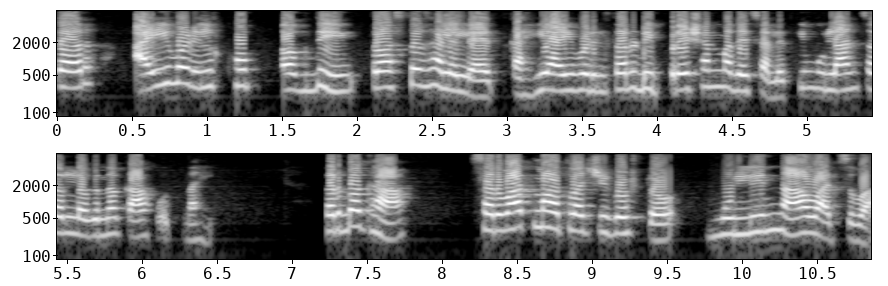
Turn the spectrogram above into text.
तर आई वडील खूप अगदी त्रस्त झालेले आहेत. काही आई वडील तर डिप्रेशनमध्ये चालत की मुलांचं लग्न का होत नाही. तर बघा सर्वात महत्वाची गोष्ट मुलींना वाचवा.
